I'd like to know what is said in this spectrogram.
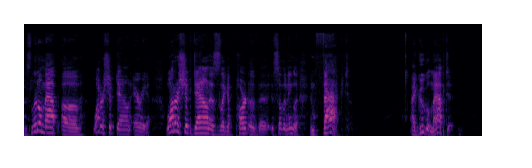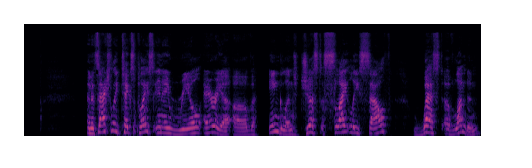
This little map of Watership Down area. Watership Down is like a part of uh, southern England. In fact, I Google mapped it. And it actually takes place in a real area of England, just slightly south west of London,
